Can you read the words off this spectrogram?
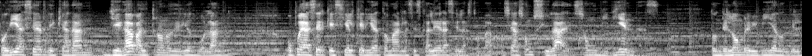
Podía ser de que Adán llegaba al trono de Dios volando. O puede ser que si él quería tomar las escaleras, se las tomaba. O sea, son ciudades, son viviendas donde el hombre vivía, donde el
